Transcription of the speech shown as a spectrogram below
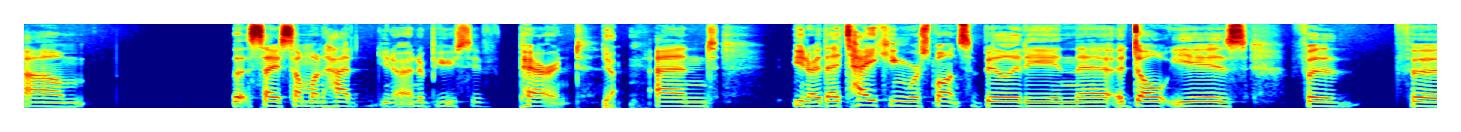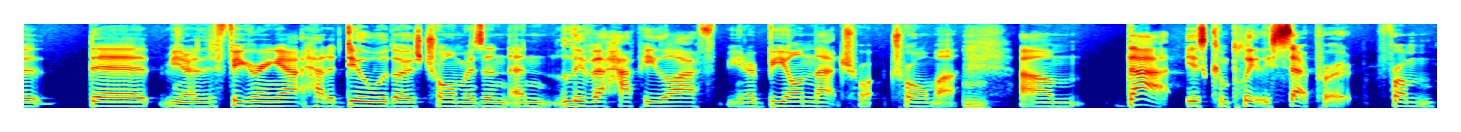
Um, let's say someone had you know an abusive parent. Yeah. And you know they're taking responsibility in their adult years for for their you know they're figuring out how to deal with those traumas and and live a happy life you know beyond that tra- trauma. Mm. Um, that is completely separate from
